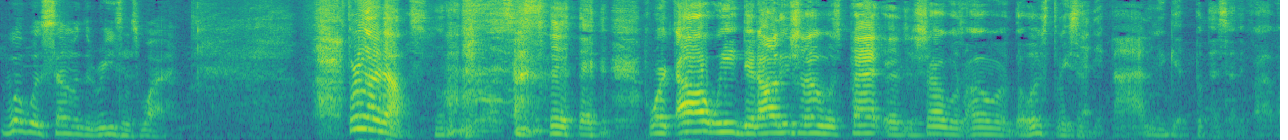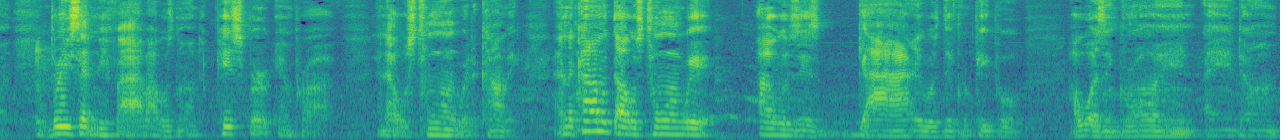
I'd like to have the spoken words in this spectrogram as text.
what was some of the reasons why? Three hundred dollars. Worked all week, did all these shows, was packed, and the show was over. It was three seventy five. Let me get put that seventy five on. Three seventy five. I was doing the Pittsburgh Improv, and I was touring with a comic. And the comic I was touring with, I was this guy. It was different people. I wasn't growing, and um,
